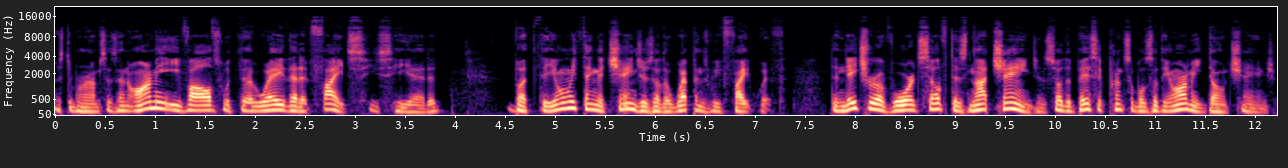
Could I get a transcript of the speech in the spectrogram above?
Mr. Maram says, an army evolves with the way that it fights, he, he added, but the only thing that changes are the weapons we fight with. The nature of war itself does not change, and so the basic principles of the army don't change.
